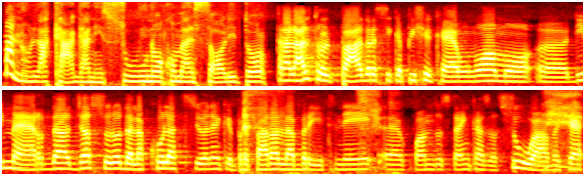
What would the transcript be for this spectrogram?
ma non la caga nessuno come al solito. Tra l'altro il padre si capisce che è un uomo eh, di merda già solo dalla colazione che prepara la Britney eh, quando sta in casa sua, perché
